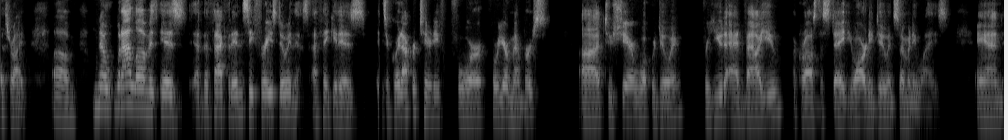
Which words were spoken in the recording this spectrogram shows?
That's right. Um, no, what I love is is the fact that NC Free is doing this. I think it is it's a great opportunity for for your members uh, to share what we're doing, for you to add value across the state. You already do in so many ways, and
